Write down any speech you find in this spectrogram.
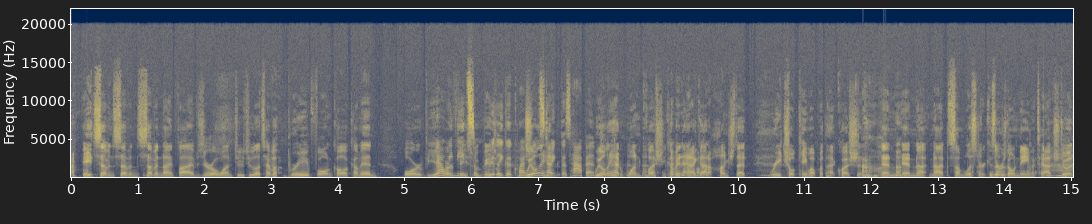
Eight seven seven seven nine five zero one two two. Let's have a brave phone call come in or via Yeah, our we need some page. really good We questions only to had- make this happen. We only had one question come in, and I got a hunch that Rachel came up with that question, and and not not some listener because there was no name attached to it.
